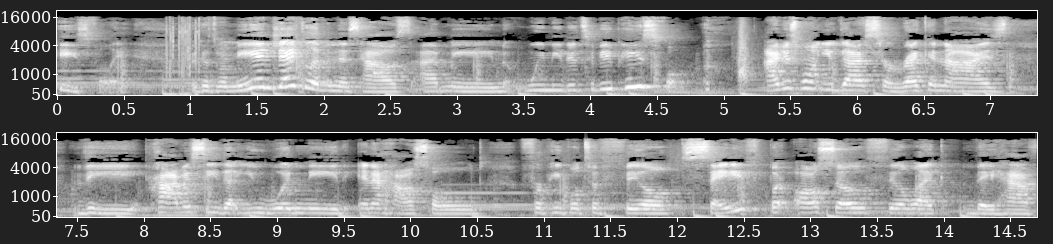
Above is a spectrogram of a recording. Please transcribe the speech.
peacefully. Because when me and Jake live in this house, I mean, we need it to be peaceful. I just want you guys to recognize the privacy that you would need in a household for people to feel safe, but also feel like they have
